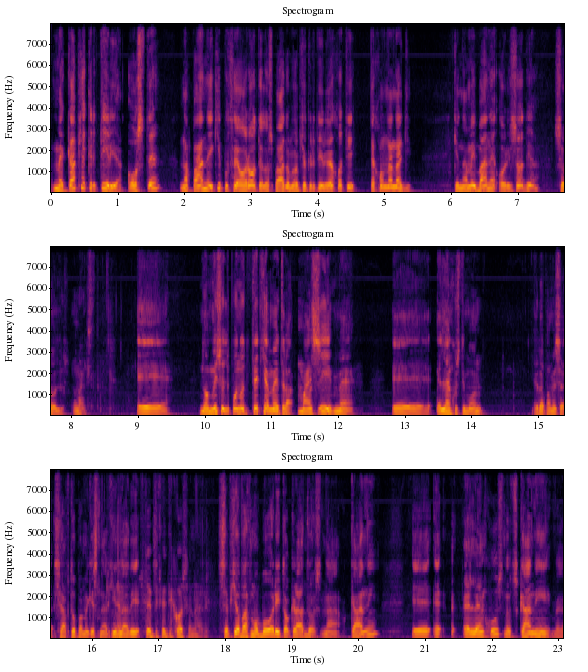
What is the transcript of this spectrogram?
με κάποια κριτήρια, ώστε να πάνε εκεί που θεωρώ τέλος πάντων, με όποιο κριτήριο έχω, ότι έχουν ανάγκη. Και να μην πάνε οριζόντια σε όλους. Μάλιστα. Ε, νομίζω λοιπόν ότι τέτοια μέτρα μαζί με ε, ελέγχους τιμών, εδώ πάμε σε, σε αυτό που είπαμε και στην αρχή, Ναι, δηλαδή Στο επιθετικό σενάριο. σε ποιο βαθμό μπορεί το κράτος να κάνει ε, ε, ελέγχους, να τους κάνει ε,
